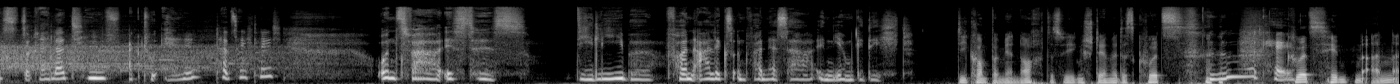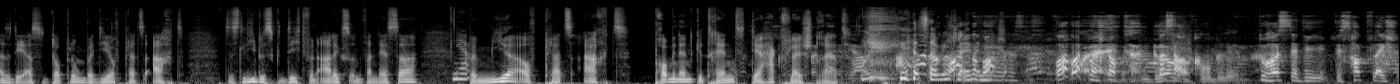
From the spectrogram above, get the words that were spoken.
ist relativ aktuell tatsächlich. Und zwar ist es die Liebe von Alex und Vanessa in ihrem Gedicht. Die kommt bei mir noch, deswegen stellen wir das kurz, uh, okay. kurz hinten an. Also die erste Doppelung bei dir auf Platz 8, das Liebesgedicht von Alex und Vanessa. Ja. Bei mir auf Platz 8 prominent getrennt der Hackfleischstreit. das habe ich leider nicht. Warte mal, stopp. Pass auf. Du hast ja die, das Hackfleisch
